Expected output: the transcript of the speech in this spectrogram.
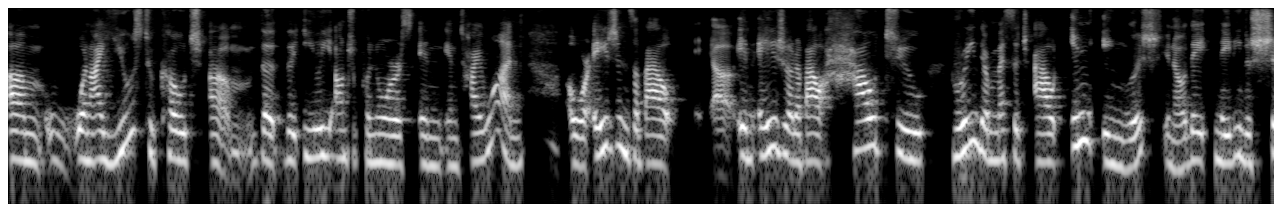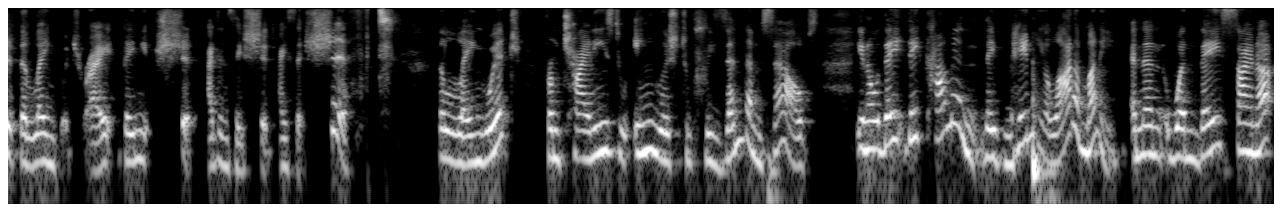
um, when I used to coach um, the the elite entrepreneurs in in Taiwan or Asians about uh, in Asia about how to bring their message out in English. You know, they they need to shift the language, right? They need shift. I didn't say shit. I said shift the language from Chinese to English to present themselves, you know, they they come in, they pay me a lot of money, and then when they sign up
